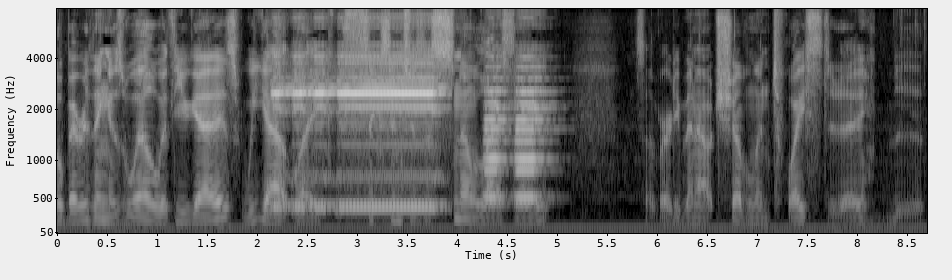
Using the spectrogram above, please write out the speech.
hope everything is well with you guys. We got like six inches of snow last night. So I've already been out shoveling twice today. Blech.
